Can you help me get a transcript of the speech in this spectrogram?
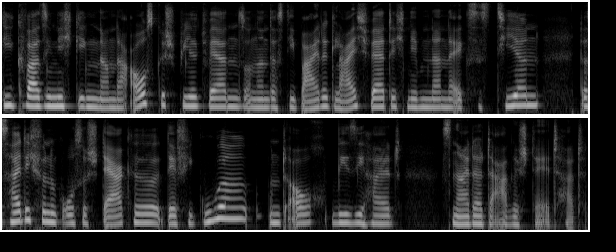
die quasi nicht gegeneinander ausgespielt werden, sondern dass die beide gleichwertig nebeneinander existieren. Das halte ich für eine große Stärke der Figur und auch, wie sie halt Snyder dargestellt hat.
